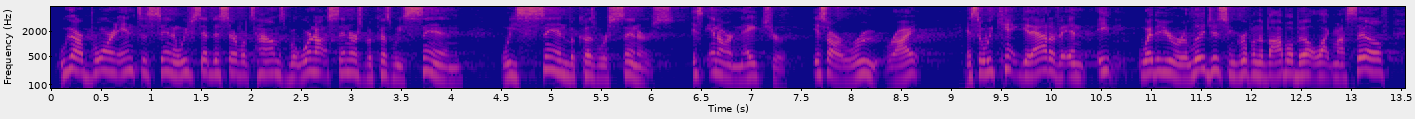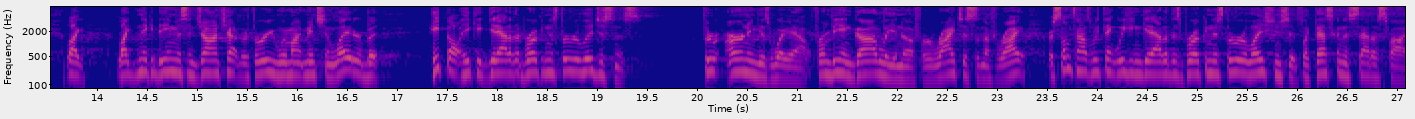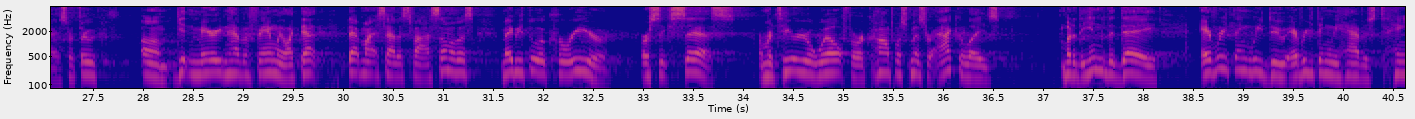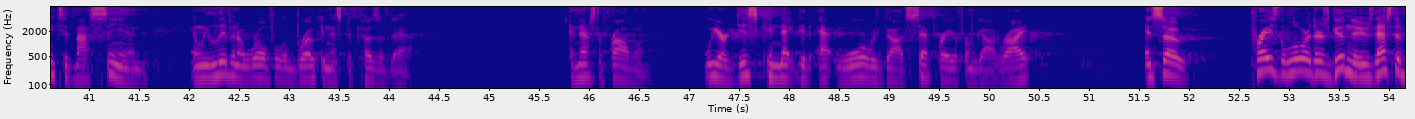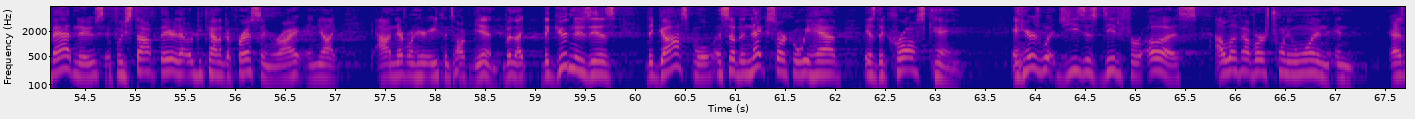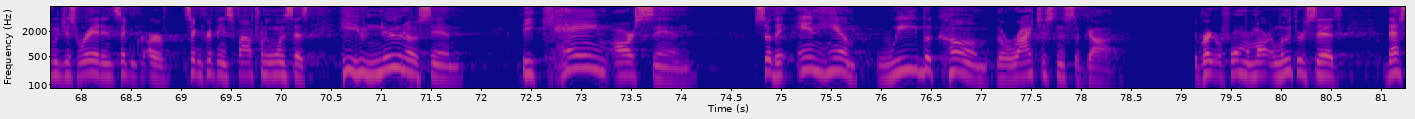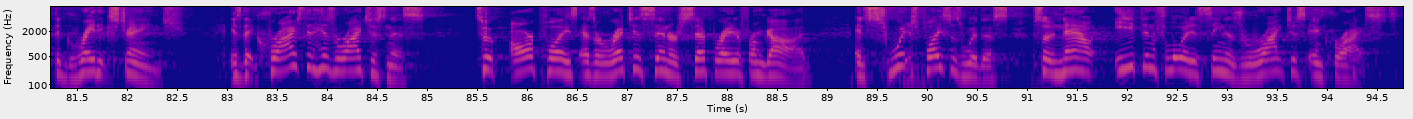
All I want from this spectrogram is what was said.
We are born into sin, and we've said this several times, but we're not sinners because we sin. We sin because we're sinners. It's in our nature, it's our root, right? And so we can't get out of it. And whether you're religious and grew up in the Bible Belt like myself, like, like Nicodemus in John chapter 3, we might mention later, but he thought he could get out of the brokenness through religiousness, through earning his way out, from being godly enough or righteous enough, right? Or sometimes we think we can get out of this brokenness through relationships, like that's to satisfy us, or through um, getting married and have a family, like that, that might satisfy. Some of us, maybe through a career or success or material wealth or accomplishments or accolades. But at the end of the day, everything we do, everything we have is tainted by sin, and we live in a world full of brokenness because of that. And that's the problem. We are disconnected at war with God, separated from God, right? And so, praise the Lord, there's good news. That's the bad news. If we stop there, that would be kind of depressing, right? And you're like, I'll never want to hear Ethan talk again. But like the good news is the gospel. And so the next circle we have is the cross came. And here's what Jesus did for us. I love how verse 21 and, and as we just read in 2, or 2 Corinthians 5:21 says, "He who knew no sin became our sin, so that in him we become the righteousness of God." The great reformer Martin Luther says, that's the great exchange. Is that Christ in his righteousness took our place as a wretched sinner separated from God and switched places with us. So now Ethan Floyd is seen as righteous in Christ.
